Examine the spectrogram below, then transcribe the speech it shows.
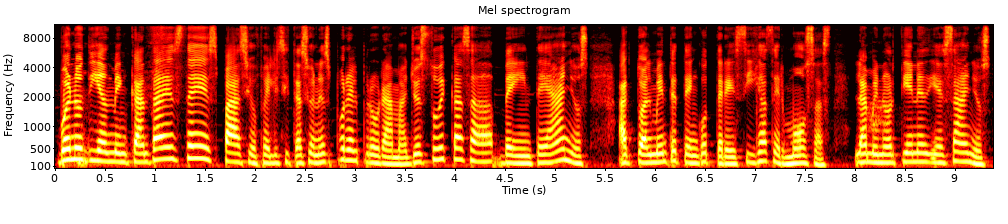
buenos días, me encanta este espacio, felicitaciones por el programa. Yo estuve casada 20 años, actualmente tengo tres hijas hermosas, la menor tiene 10 años,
